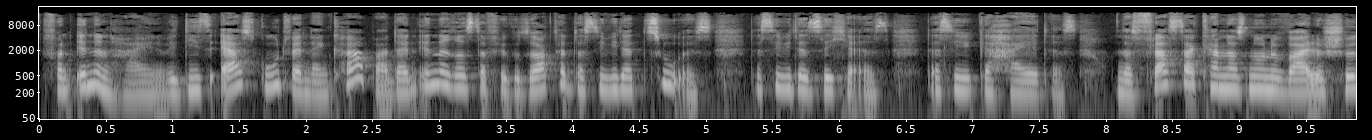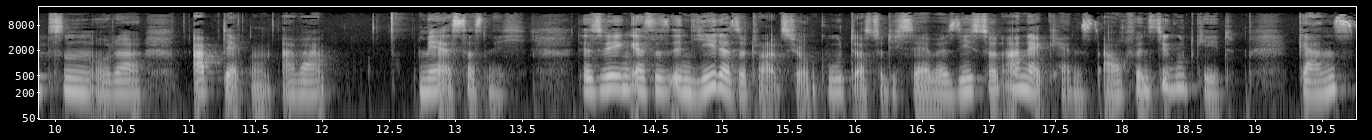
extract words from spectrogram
von innen heilen. Die ist erst gut, wenn dein Körper, dein Inneres dafür gesorgt hat, dass sie wieder zu ist, dass sie wieder sicher ist, dass sie geheilt ist. Und das Pflaster kann das nur eine Weile schützen oder abdecken. Aber Mehr ist das nicht. Deswegen ist es in jeder Situation gut, dass du dich selber siehst und anerkennst, auch wenn es dir gut geht. Ganz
